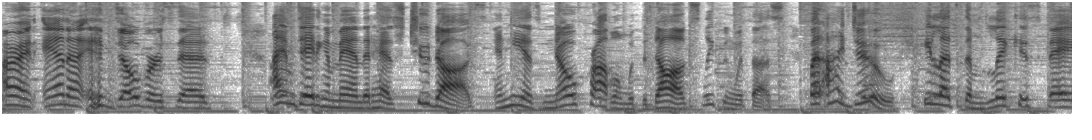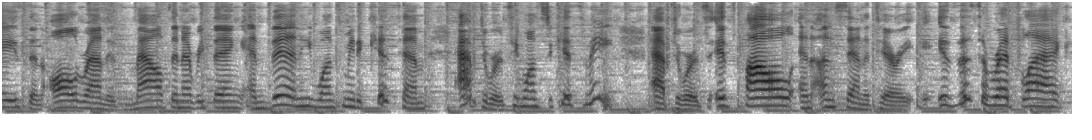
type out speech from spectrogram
All right, Anna in Dover says, I am dating a man that has two dogs, and he has no problem with the dog sleeping with us. But I do. He lets them lick his face and all around his mouth and everything, and then he wants me to kiss him afterwards. He wants to kiss me afterwards. It's foul and unsanitary. Is this a red flag?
